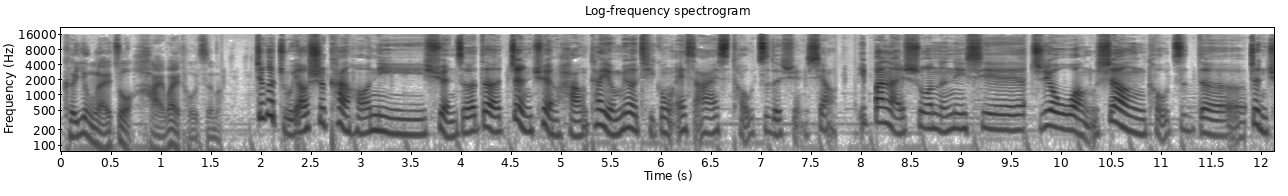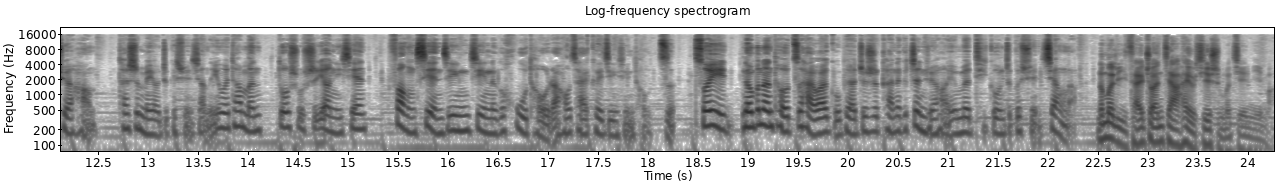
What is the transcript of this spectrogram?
可以用来做海外投资吗？这个主要是看哈你选择的证券行，它有没有提供 SRS 投资的选项。一般来说呢，那些只有网上投资的证券行。它是没有这个选项的，因为他们多数是要你先放现金进那个户头，然后才可以进行投资。所以能不能投资海外股票，就是看那个证券行有没有提供这个选项了。那么理财专家还有些什么建议吗？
